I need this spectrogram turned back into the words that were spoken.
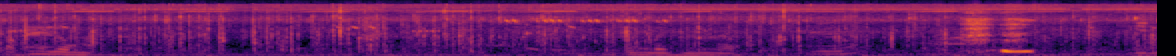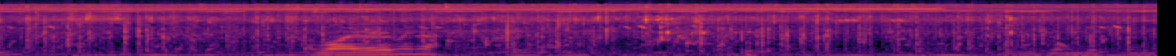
ต้องให้ลงขึ้นไปหินเหรอหินเอาลอยไว้ไหมล่ะโอ้ลงเด็กลง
